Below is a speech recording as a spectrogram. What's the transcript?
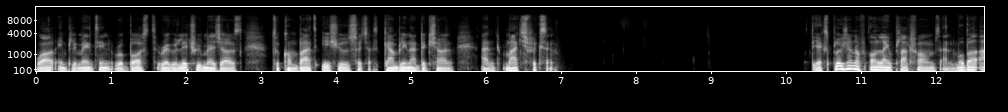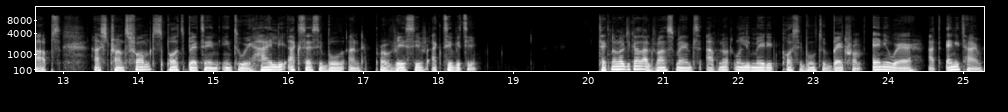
while implementing robust regulatory measures to combat issues such as gambling addiction and match fixing. The explosion of online platforms and mobile apps has transformed sports betting into a highly accessible and pervasive activity. Technological advancements have not only made it possible to bet from anywhere at any time,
